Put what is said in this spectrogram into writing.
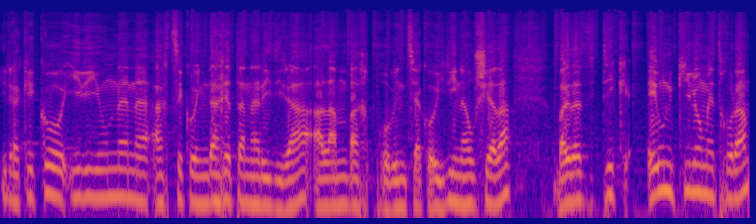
Irakeko hiriunen hartzeko indarretan ari dira, Alambar provintziako hiri nausia da, Bagdaditik eun kilometrora,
